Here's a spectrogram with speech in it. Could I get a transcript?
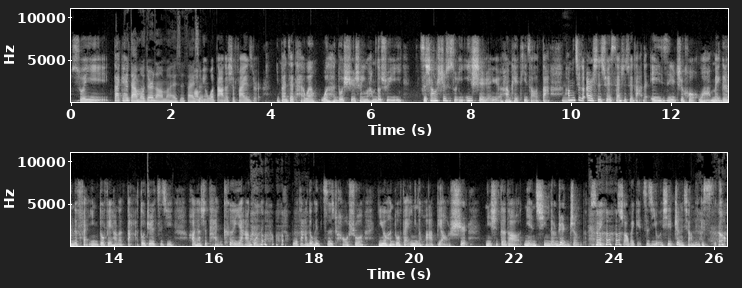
所以大概是打 Moderna 吗？还是 Pfizer？方面我打的是 Pfizer。一般在台湾，我很多学生，因为他们都属于咨商师，是属于医事人员，他们可以提早打。他们这个二十岁、三十岁打的 AZ 之后，哇，每个人的反应都非常的大，都觉得自己好像是坦克压过那样。不过大家都会自嘲说，你有很多反应的话，表示。你是得到年轻的认证的，所以稍微给自己有一些正向的一个思考。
